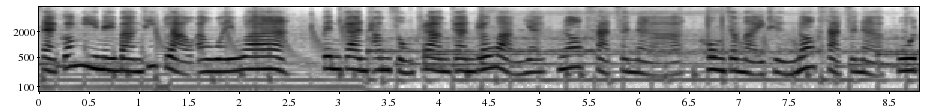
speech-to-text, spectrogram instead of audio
แต่ก็มีในบางที่กล่าวเอาไว้ว่า เป็นการทำสงครามกันระหว่างยักษ์นอกศาสนา คงจะหมายถึงนอกศาสนาพุทธ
